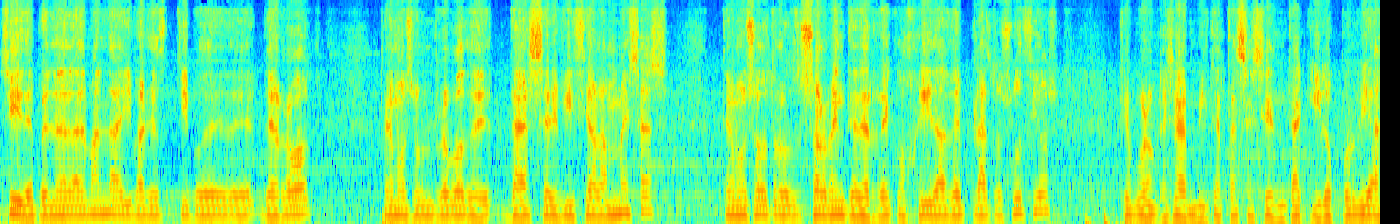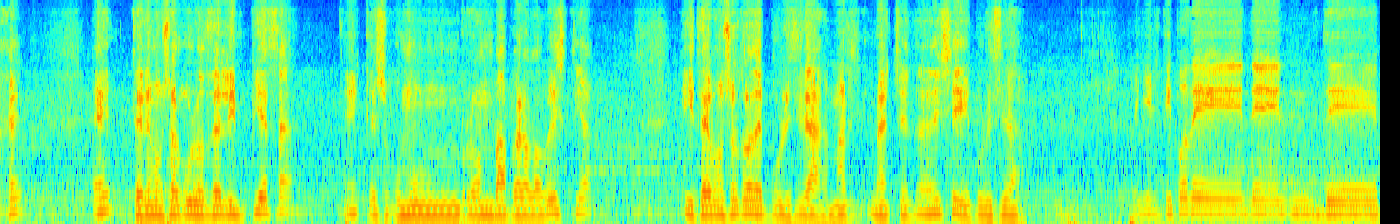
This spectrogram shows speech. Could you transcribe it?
Sí, depende de la demanda, hay varios tipos de, de- de robots. Tenemos un robot de dar servicio a las mesas, tenemos otro solamente de recogida de platos sucios, que bueno, que se admite hasta 60 kilos por viaje. ¿eh? Tenemos algunos de limpieza, ¿eh? que es como un romba para la bestia. Y tenemos otro de publicidad, merchandising y publicidad. Oye, el tipo de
